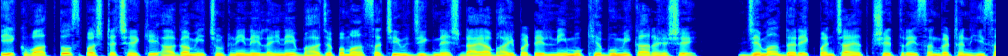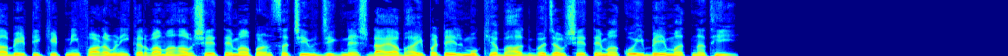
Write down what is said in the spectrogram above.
એક વાત તો સ્પષ્ટ છે કે આગામી ચૂંટણીને લઈને ભાજપમાં સચિવ જિજ્ઞેશ ડાયાભાઈ પટેલની મુખ્ય ભૂમિકા રહેશે, જેમાં દરેક પંચાયત ક્ષેત્રે સંગઠન હિસાબે ટિકિટની ફાળવણી કરવામાં આવશે, તેમાં પણ સચિવ જિજ્ઞેશ ડાયાભાઈ પટેલ મુખ્ય ભાગ ભજવશે, તેમાં કોઈ બે મત નથી.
